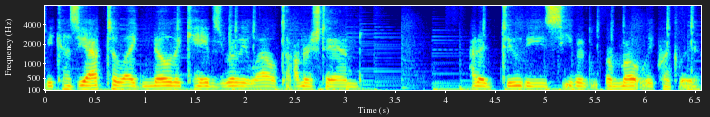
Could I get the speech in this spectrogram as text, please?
Because you have to, like, know the caves really well to understand how to do these even remotely quickly.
